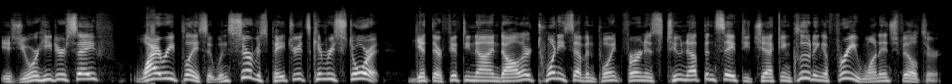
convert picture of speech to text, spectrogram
Is your heater safe? Why replace it when Service Patriots can restore it? Get their $59 27 point furnace tune up and safety check, including a free one inch filter.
